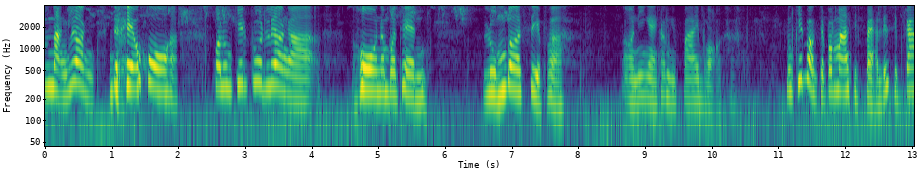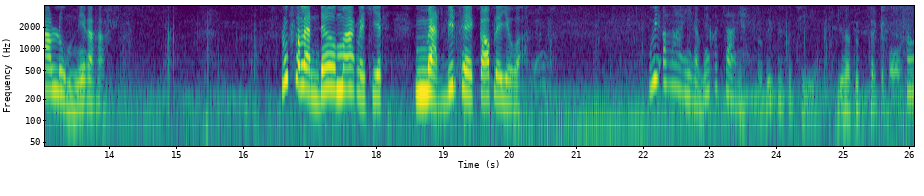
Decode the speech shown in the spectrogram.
ำหนังเรื่อง The Hell Ho ค่ะพอลุงคิดพูดเรื่องอะ Ho number 10 หลุมเบอร์สิบค่ะอ๋อนี่ไงเขามีป้ายบอกค่ะลุงคิดบอกจะประมาณ 18 หรือ 19 หลุมนี่แหละค่ะ ลูกสแลนเดอร์มากเลยคิด แมทวิดเพย์กอล์ฟเลยอยู่อะวิอะไรอะ ไม่เข้าใจ so this is the tee you have to take the ball อ๋อ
